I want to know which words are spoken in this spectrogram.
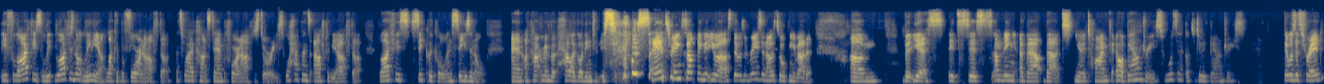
if life is life is not linear like a before and after. That's why i can't stand before and after stories. What happens after the after? Life is cyclical and seasonal and i can't remember how i got into this. I was answering something that you asked. There was a reason i was talking about it. Um, but yes it's just something about that you know time for oh boundaries. What's that got to do with boundaries? There was a thread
